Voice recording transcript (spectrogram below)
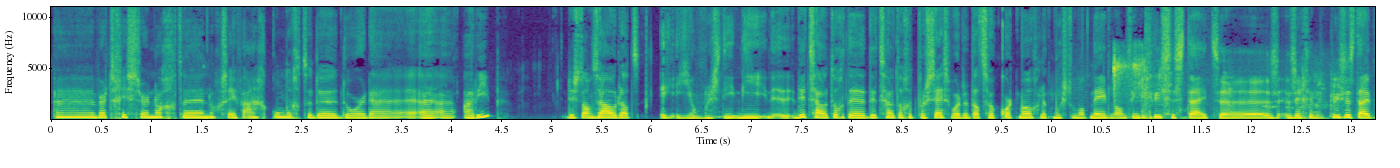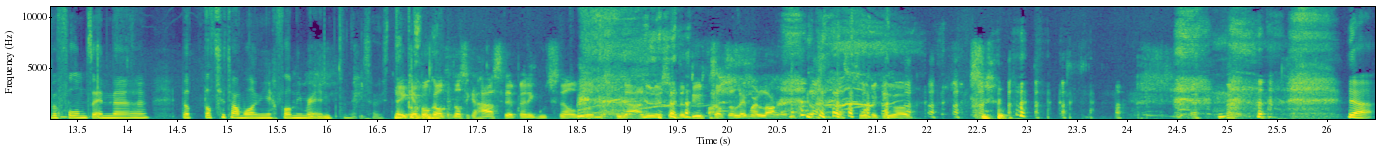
Uh, werd gisteren nacht uh, nog eens even aangekondigd de, door de uh, Ariep. Dus dan zou dat, jongens, die, die, dit, zou toch de, dit zou toch het proces worden dat zo kort mogelijk moest, omdat Nederland in crisistijd, zich in crisistijd bevond. En dat, dat zit allemaal in ieder geval niet meer in. Nee, zo is nee, ik heb ook altijd, als ik haast heb en ik moet snel mijn schoenen aandoen, dan duurt dat alleen maar langer. Dat, dat voel ik nu ook. ja,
